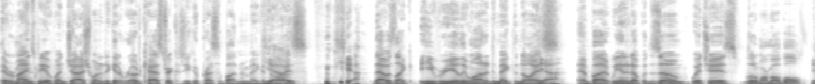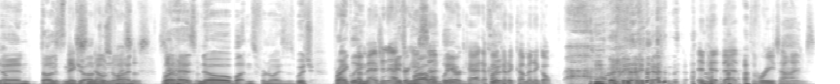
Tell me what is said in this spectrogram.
It reminds me of when Josh wanted to get a RodeCaster because you could press a button and make a Yeah. noise. yeah. That was like he really wanted to make the noise. Yeah. And but we ended up with Zoom, which is a little more mobile Yep. and does It makes the job no just fine, but Zero has noises. no buttons for noises. Which, frankly, Imagine after he said Bearcat, if I could have come in and go and hit that three times.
